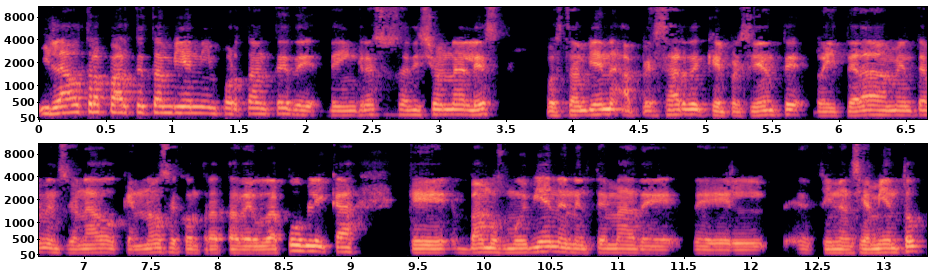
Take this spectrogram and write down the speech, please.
Y la otra parte también importante de, ingresos adicionales, pues también a pesar de que el presidente reiteradamente ha mencionado que no se contrata deuda pública, que vamos muy bien en el tema del de, financiamiento,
